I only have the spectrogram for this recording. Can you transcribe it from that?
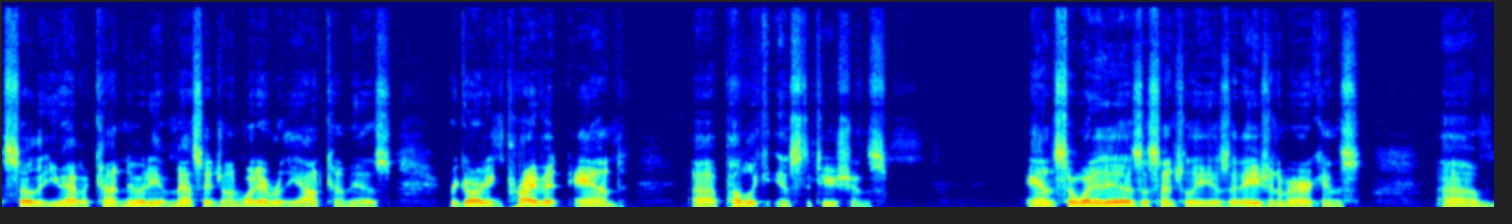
so that you have a continuity of message on whatever the outcome is regarding private and uh, public institutions. And so, what it is essentially is that Asian Americans um,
